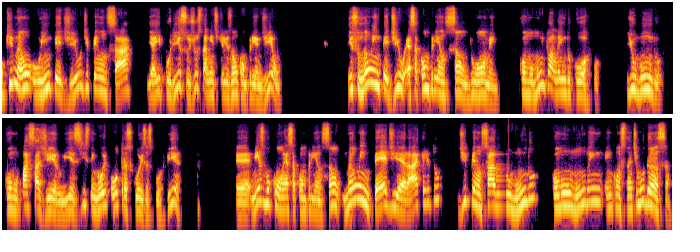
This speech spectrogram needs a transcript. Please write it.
o que não o impediu de pensar e aí por isso justamente que eles não compreendiam, isso não impediu essa compreensão do homem como muito além do corpo e o mundo como passageiro e existem outras coisas por vir, é, mesmo com essa compreensão, não impede Heráclito de pensar o mundo como um mundo em, em constante mudança.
